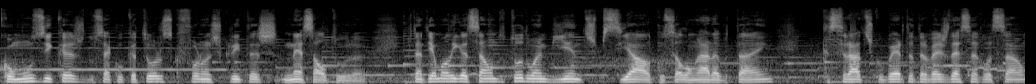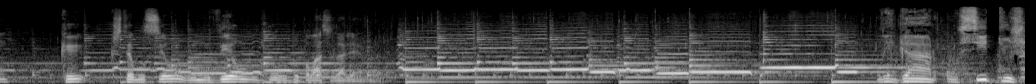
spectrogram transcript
com músicas do século XIV que foram escritas nessa altura. Portanto, é uma ligação de todo o ambiente especial que o Salão Árabe tem, que será descoberto através dessa relação que, que estabeleceu o modelo do, do Palácio da Alhambra. Ligar os sítios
